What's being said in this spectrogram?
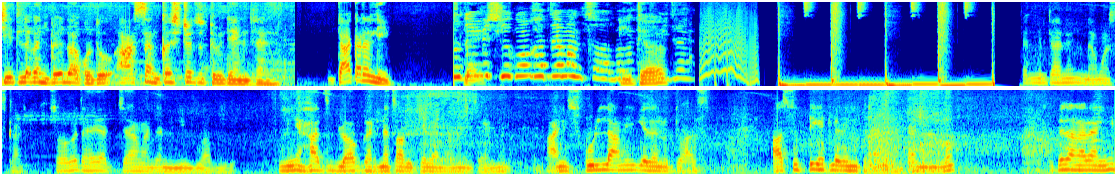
जिथलं गणपती दाखवतो आज संकष्ट चतुर्थी आहे मित्रांनो. काय करायली? ते बिस्किट कोण खाते. इथं- मित्रांनो. तर मित्रांनो नमस्कार. स्वागत आहे आजच्या माझ्या मिनी ब्लॉगमध्ये मी हाच ब्लॉग घरनं चालू केला ना मित्रांनो. आणि स्कूलला आम्ही गेलो नव्हतो आज. आज सुट्टी घेतलेली मित्रांनो. तिथे जाणार आहे आणि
